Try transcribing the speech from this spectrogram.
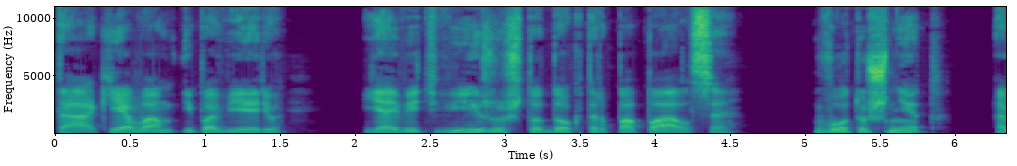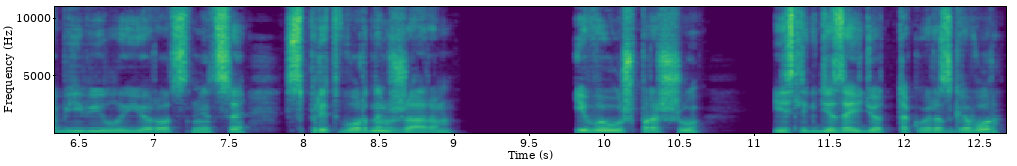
Так я вам и поверю. Я ведь вижу, что доктор попался. Вот уж нет объявила ее родственница с притворным жаром. «И вы уж, прошу, если где зайдет такой разговор,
